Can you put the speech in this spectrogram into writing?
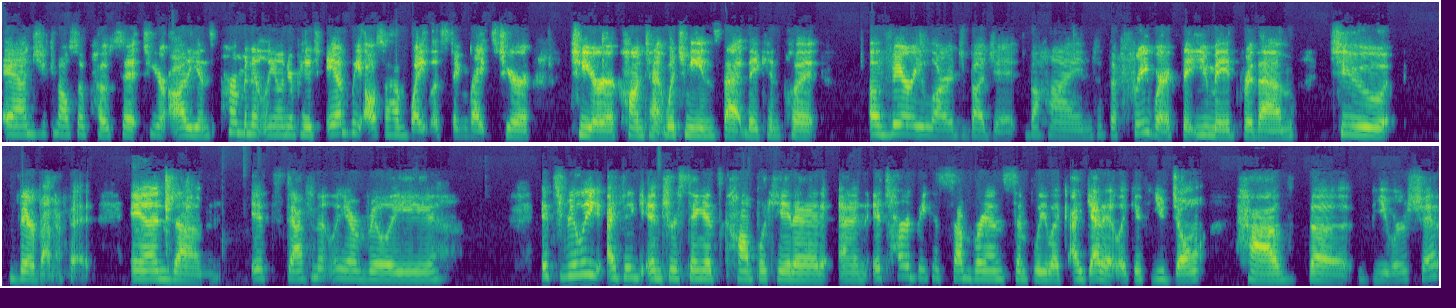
and you can also post it to your audience permanently on your page. And we also have whitelisting rights to your to your content which means that they can put a very large budget behind the free work that you made for them to their benefit and um, it's definitely a really it's really i think interesting it's complicated and it's hard because some brands simply like i get it like if you don't have the viewership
